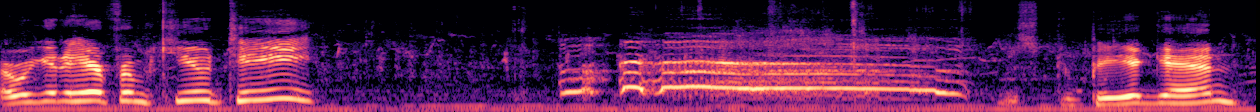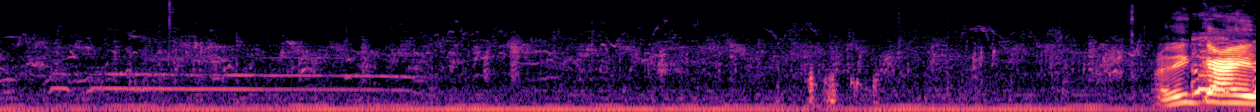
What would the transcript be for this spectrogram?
Are we gonna hear from QT? Mr. P again. I think I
